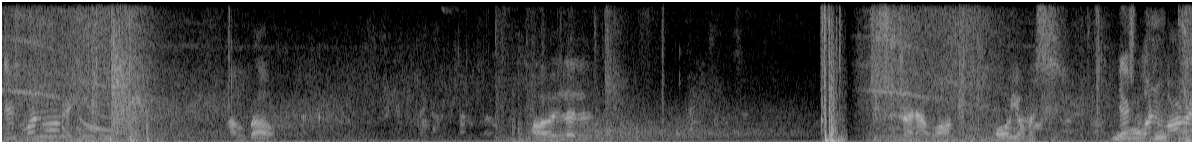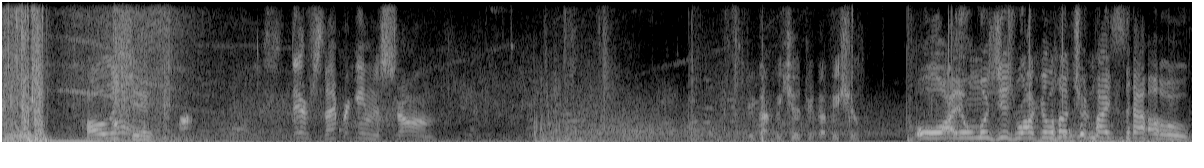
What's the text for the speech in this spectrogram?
There's one more. Oh, bro. Oh, look. look. Just destroy that wall. Oh, you almost. There's Yeah, one dude, more I right can- there. Holy shit. Their sniper game is strong. You got big shield. You got big shield. Oh, I almost just rocket launched myself.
